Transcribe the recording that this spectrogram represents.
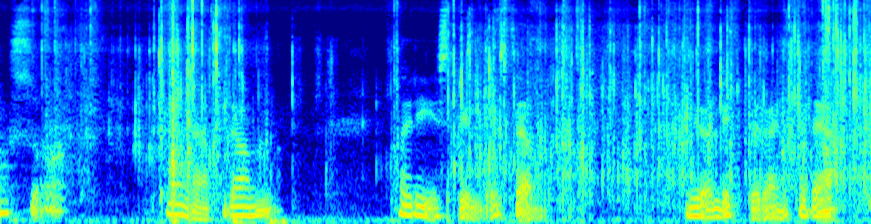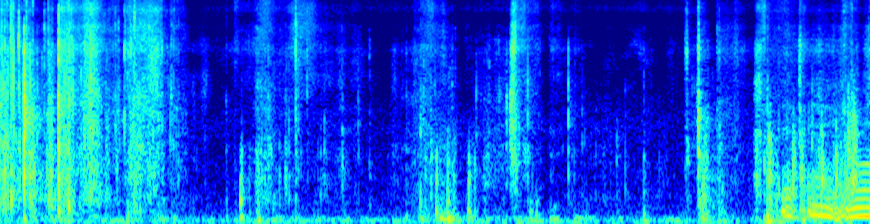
Og så tar jeg fram Paris-bildet stedet. Gjør litt på det. Det er jo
